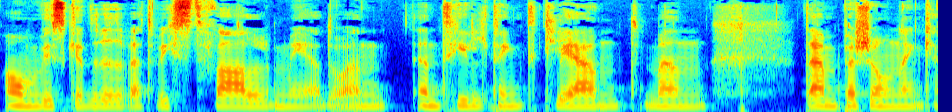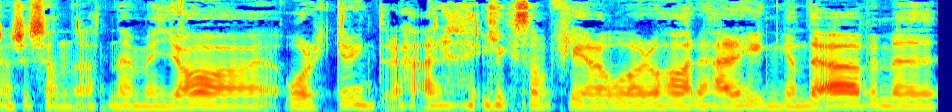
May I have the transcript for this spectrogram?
om vi ska driva ett visst fall med då en, en tilltänkt klient, men den personen kanske känner att nej men jag orkar inte det här i liksom flera år och har det här hängande över mig,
